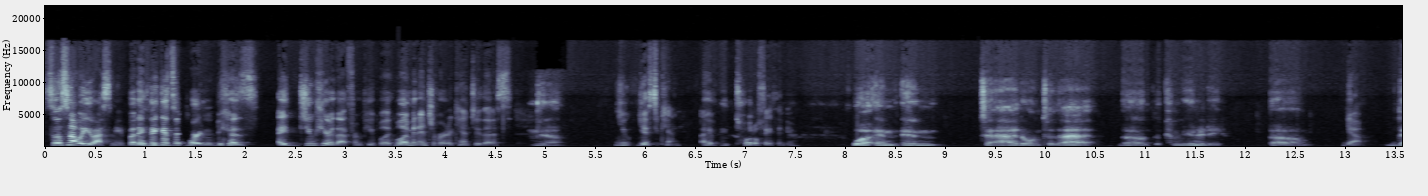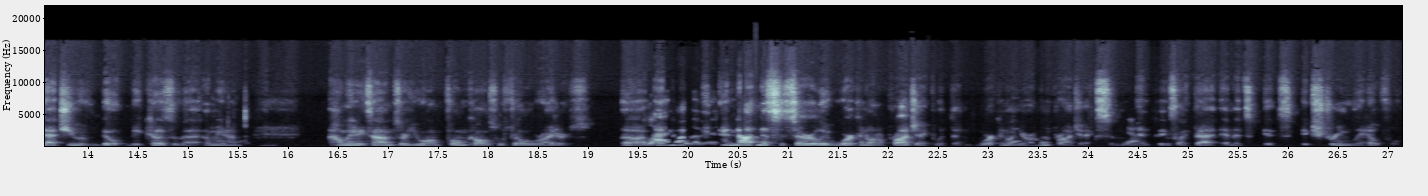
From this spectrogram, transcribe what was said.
so that's not what you asked me, but I think it's important because I do hear that from people. Like, well, I'm an introvert. I can't do this. yeah. You yes, you can. I have total faith in you. Well, and and to add on to that, uh, the community, um, Mm-hmm. Yeah. that you have built because of that. I mean, how many times are you on phone calls with fellow writers, uh, and, not, I love it. and not necessarily working on a project with them, working on your own projects and, Yeah. and things like that, and it's it's extremely helpful.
